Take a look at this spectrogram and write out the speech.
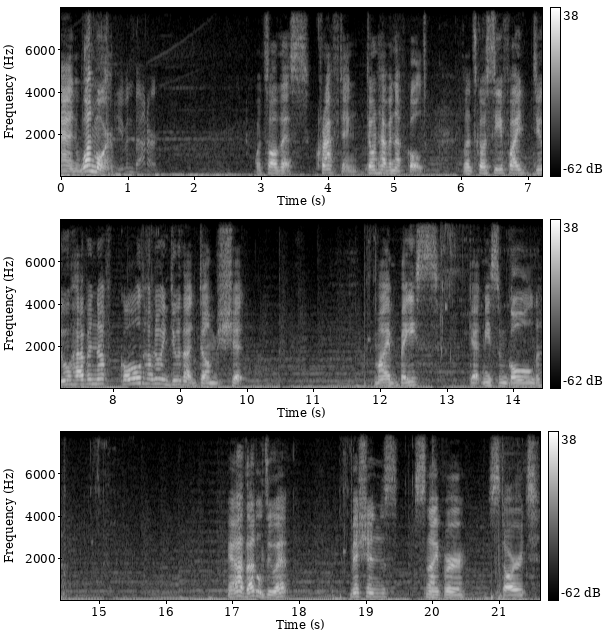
And one more. Even better. What's all this? Crafting. Don't have enough gold. Let's go see if I do have enough gold. How do I do that dumb shit? My base. Get me some gold. Yeah, that'll do it. Missions. Sniper. Start.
